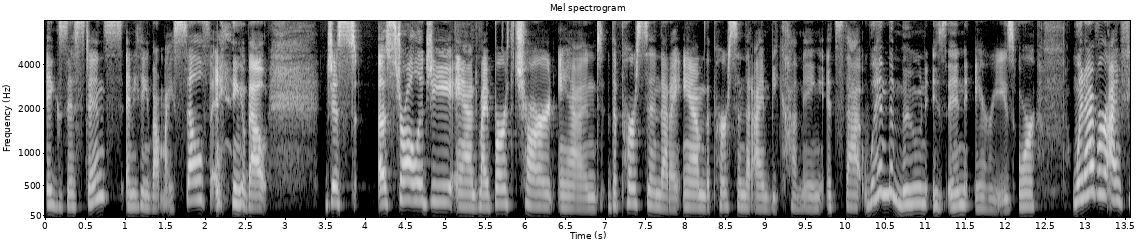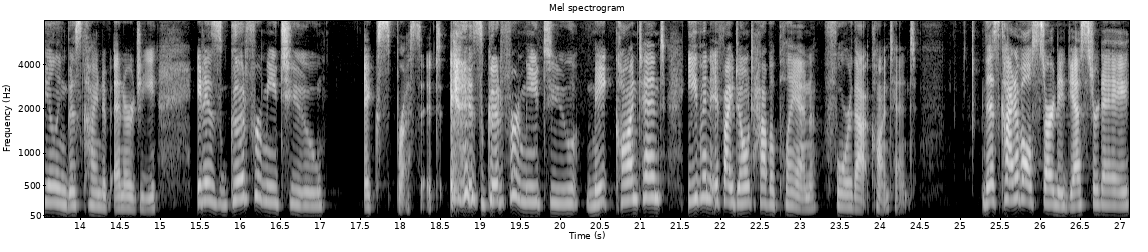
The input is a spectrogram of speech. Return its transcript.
existence, anything about myself, anything about just astrology and my birth chart and the person that I am, the person that I'm becoming. It's that when the moon is in Aries or whenever I'm feeling this kind of energy, it is good for me to express it. It is good for me to make content even if I don't have a plan for that content. This kind of all started yesterday.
